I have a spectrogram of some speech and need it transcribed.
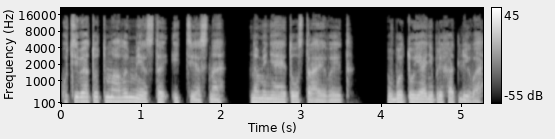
«У тебя тут мало места и тесно, но меня это устраивает. В быту я неприхотлива».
